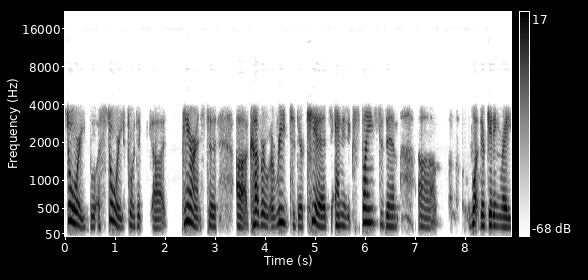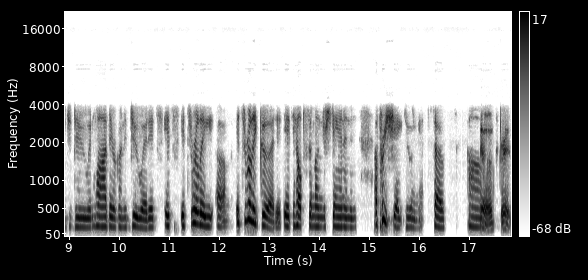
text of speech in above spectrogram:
story a story for the uh, parents to uh, cover or read to their kids, and it explains to them. Uh, what they're getting ready to do and why they're going to do it. It's it's it's really um, it's really good. It, it helps them understand and appreciate doing it. So um, Yeah, that's great.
